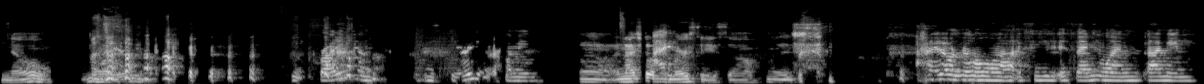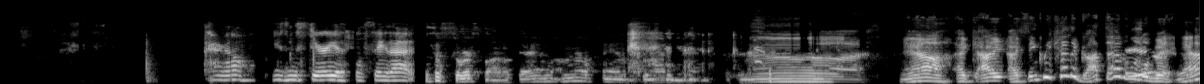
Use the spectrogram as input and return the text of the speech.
No. Right? I'm, serious. I mean, uh, and I showed him mercy, so just. I don't know uh, if he, if anyone. I mean, I don't know. He's mysterious. We'll say that. It's a sore spot. Okay, I'm, I'm not a fan of Karate uh, yeah, I, I, I think we kind of got that a little bit. Yeah,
